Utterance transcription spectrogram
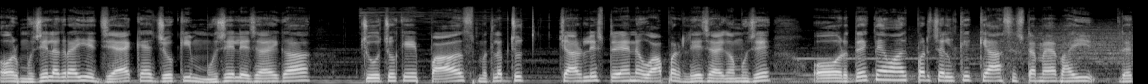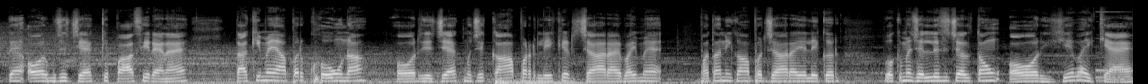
और मुझे लग रहा है ये जैक है जो कि मुझे ले जाएगा चोचो के पास मतलब जो चार्लिस ट्रेन है वहाँ पर ले जाएगा मुझे। और देखते हैं वहाँ पर चल के क्या सिस्टम है भाई देखते हैं। और मुझे जैक के पास ही रहना है ताकि मैं यहाँ पर खोऊँ ना। और ये जैक मुझे कहाँ पर लेकर जा रहा है भाई मैं पता नहीं कहाँ पर जा रहा है ये लेकर। ओके मैं जल्दी से चलता हूँ और ये भाई क्या है?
